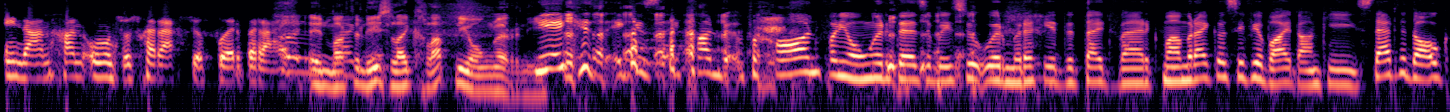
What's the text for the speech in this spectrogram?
en dan gaan ons ons gereg so voorberei. En Martelies lyk like glad nie honger nie. Nee, ek is ek is ek gaan vergaan van die hongerte as ek so oormiddagete tyd werk. Maar Mariko sê vir jou baie dankie. Sterkte daar ook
